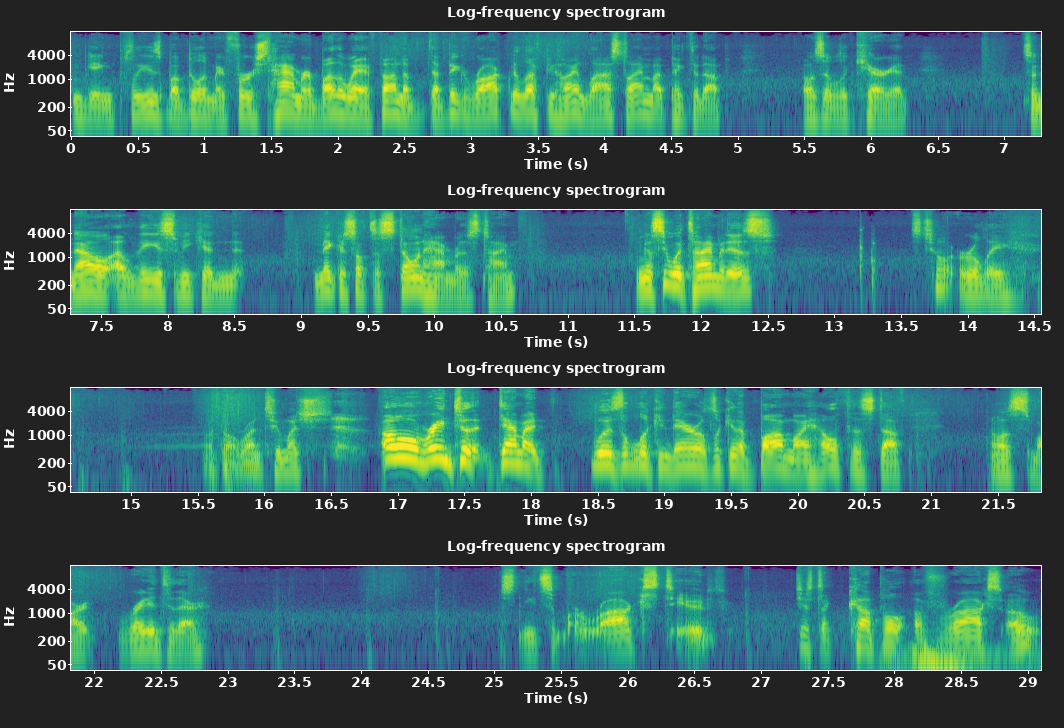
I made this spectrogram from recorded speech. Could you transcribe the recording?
I'm getting pleased by building my first hammer. By the way, I found a, that big rock we left behind last time. I picked it up. I was able to carry it. So now at least we can make ourselves a stone hammer this time. I'm going to see what time it is. It's still early. Don't run too much. Oh, right into the... Damn, I wasn't looking there. I was looking at bomb my health and stuff. I was smart. Right into there. Just need some more rocks, dude. Just a couple of rocks. Oh.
